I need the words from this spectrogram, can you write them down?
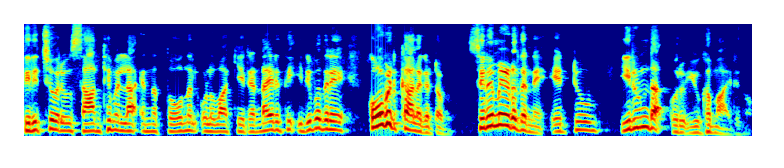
തിരിച്ചുവരവ് സാധ്യമല്ല എന്ന തോന്നൽ ഉളവാക്കിയ രണ്ടായിരത്തി ഇരുപതിലെ കോവിഡ് കാലഘട്ടം സിനിമയുടെ തന്നെ ഏറ്റവും ഇരുണ്ട ഒരു യുഗമായിരുന്നു.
